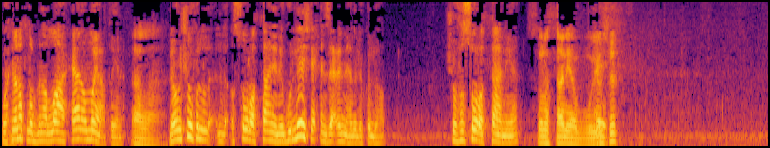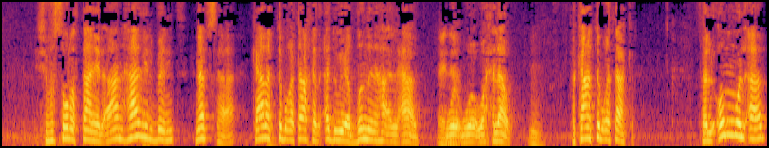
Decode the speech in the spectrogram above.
وإحنا نطلب من الله أحيانا وما يعطينا. الله. لو نشوف ال- الصورة الثانية نقول ليش الحين زعلانين هذول كلهم؟ شوف الصورة الثانية. الصورة الثانية أبو. يوسف. شوف الصورة الثانية الآن. هذه البنت نفسها كانت تبغى تأخذ أدوية تظن أنها ألعاب. نعم. و- وحلاو مم. فكانت تبغى تاكل. فالأم والأب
